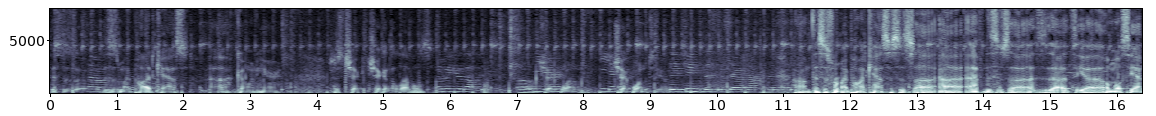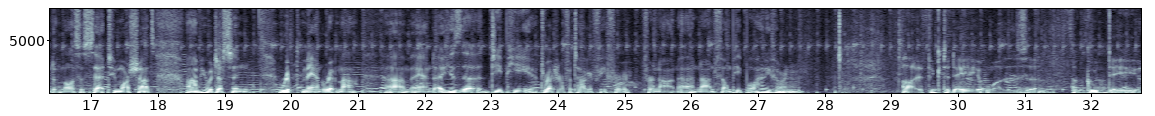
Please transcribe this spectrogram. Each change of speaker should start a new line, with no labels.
This is uh, this is my podcast uh, going here. Just check checking the levels. Check one, check one, two. Um, this is for my podcast. This is uh, uh, after this is uh, uh, the uh, almost the end of Melissa's set. Two more shots. I'm here with Justin Ripped Man Ripma. Um, and uh, he's the DP, director of photography for for non uh, non film people. How do you feel right now?
I think today was a good day.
